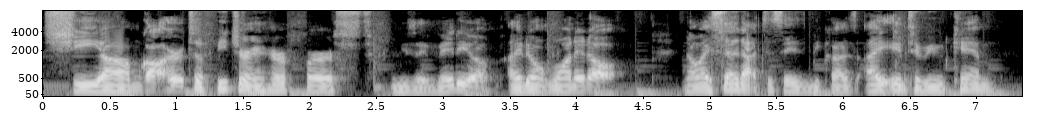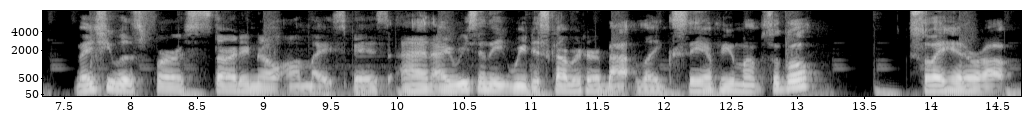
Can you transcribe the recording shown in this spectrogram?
she um, got her to feature in her first music video, I Don't Want It All. Now, I said that to say is because I interviewed Kim when she was first starting out on MySpace, and I recently rediscovered her back, like, say, a few months ago. So I hit her up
